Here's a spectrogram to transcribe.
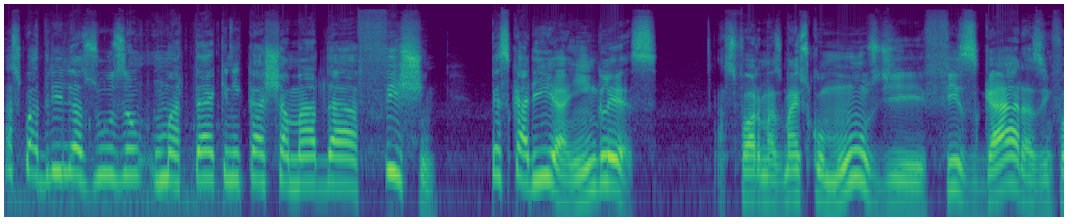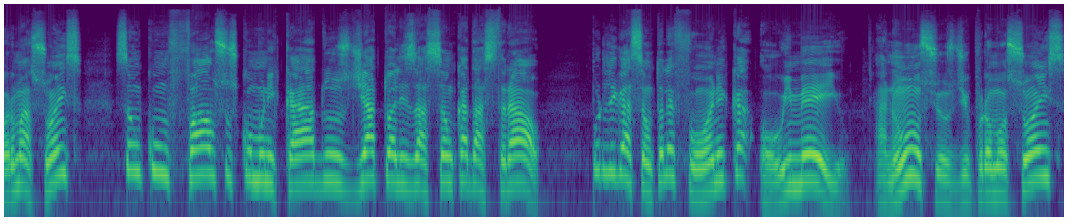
as quadrilhas usam uma técnica chamada phishing, pescaria em inglês. As formas mais comuns de fisgar as informações são com falsos comunicados de atualização cadastral, por ligação telefônica ou e-mail. Anúncios de promoções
